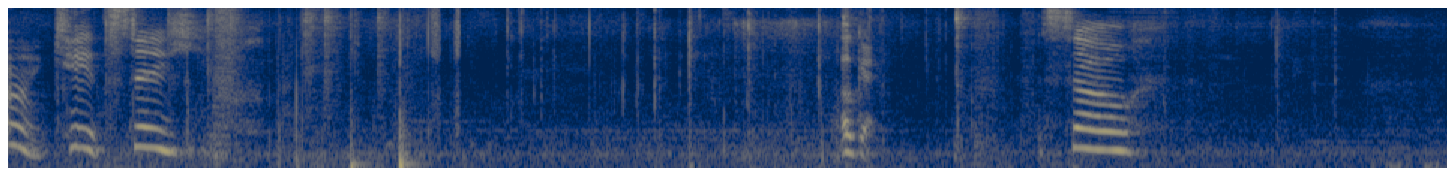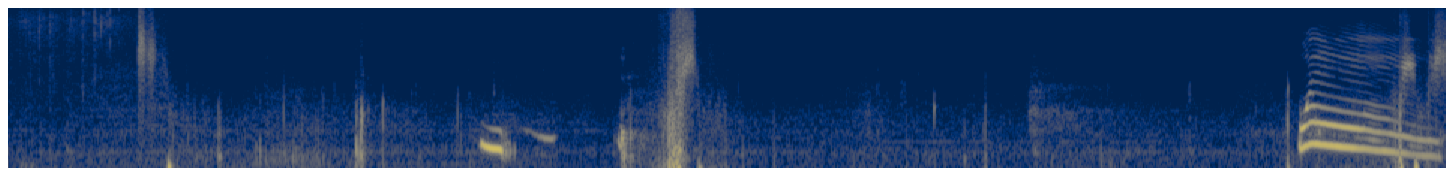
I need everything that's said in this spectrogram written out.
I can't stay. Okay. So, Whee!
